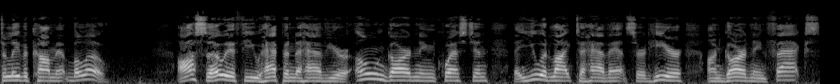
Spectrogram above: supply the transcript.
to leave a comment below. Also, if you happen to have your own gardening question that you would like to have answered here on Gardening Facts,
